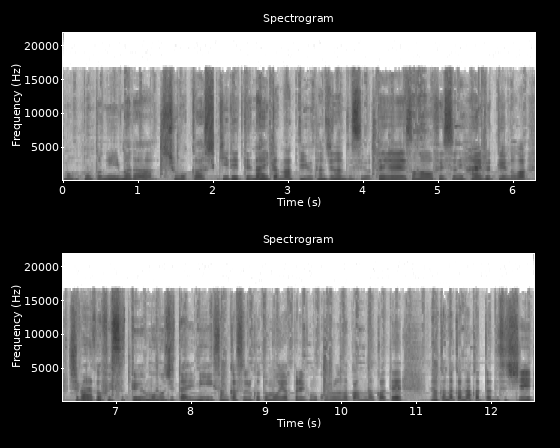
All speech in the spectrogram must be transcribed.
もう本当にまだ消化しきれてないかなっていう感じなんですよ。でそのフェスに入るっていうのがしばらくフェスっていうもの自体に参加することもやっぱりこのコロナ禍の中でなかなかなかったですし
